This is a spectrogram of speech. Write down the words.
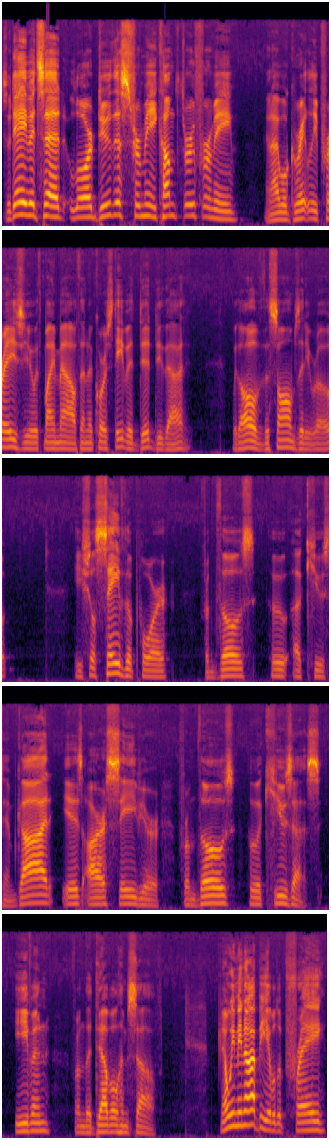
So David said, Lord, do this for me, come through for me, and I will greatly praise you with my mouth. And of course, David did do that with all of the Psalms that he wrote. He shall save the poor from those who accuse him. God is our Savior from those who accuse us, even from the devil himself. Now, we may not be able to pray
